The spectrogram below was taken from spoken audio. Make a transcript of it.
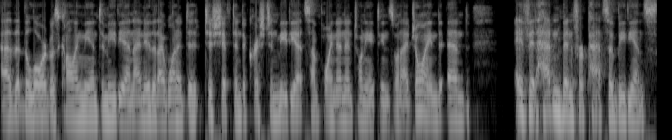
uh, that the Lord was calling me into media, and I knew that I wanted to to shift into Christian media at some point. And in 2018 is when I joined, and if it hadn't been for Pat's obedience,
